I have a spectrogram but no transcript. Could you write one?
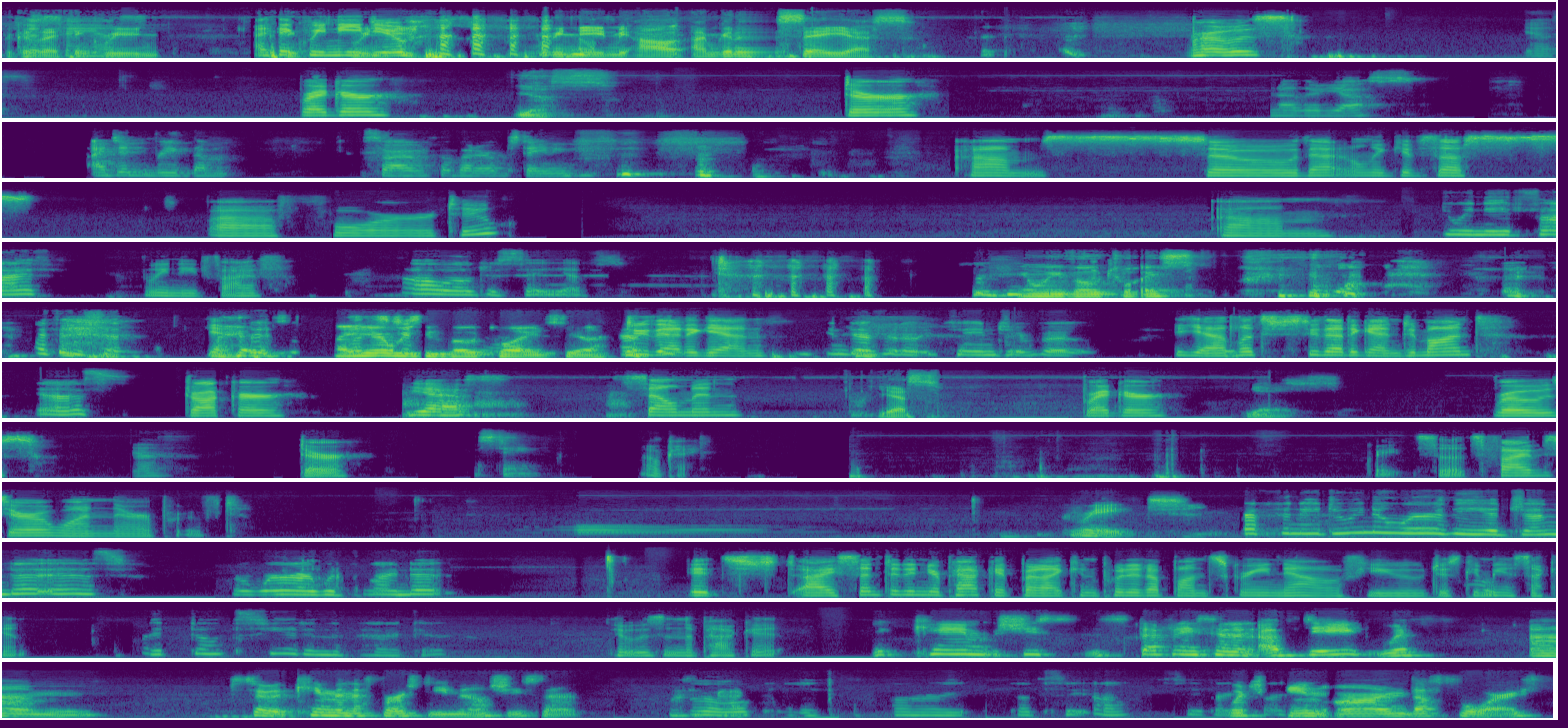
Because I Just say think we. I think we need you. we need me. I'll, I'm going to say yes. Rose, Yes. Breger, Yes. Durr, Another yes. I didn't read them, so I would feel better abstaining. Um, so that only gives us uh, four, two. Um, Do we need five? we need five. Oh, I'll just say yes. Can we vote twice? I think so. Yeah. I hear we can vote twice, yeah. Do that again. You can definitely change your vote. Yeah, let's just do that again. Dumont, Yes. Drucker, Yes. Selman, Yes. Breger, Yes. Rose, Yes. Durr. Abstain. Okay. Great. So that's five zero one. They're approved. Great. Stephanie, do we know where the agenda is? Or where I would find it? It's I sent it in your packet, but I can put it up on screen now if you just give me a second. I don't see it in the packet. It was in the packet. It came, she's, Stephanie sent an update with, um, so it came in the first email she sent. Oh, packet, okay. All right. Let's see. I'll see if I Which find came on the fourth.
